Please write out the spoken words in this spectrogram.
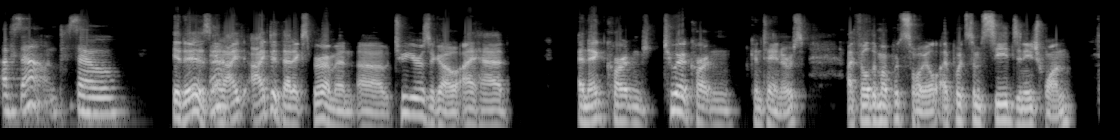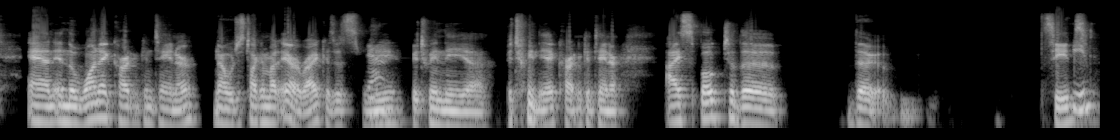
of sound. So it is. Yeah. And I, I did that experiment uh, two years ago. I had an egg carton, two egg carton containers. I filled them up with soil. I put some seeds in each one. And in the one egg carton container, now we're just talking about air, right? Because it's yeah. me between the uh, between the egg carton container. I spoke to the the seeds. Seed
